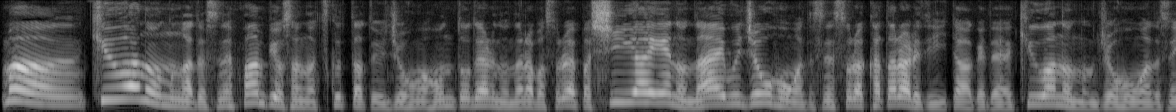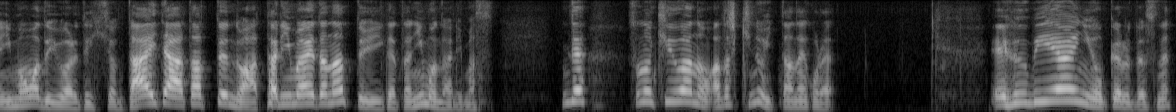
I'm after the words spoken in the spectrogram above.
まあ、Q アノンがですね、パンピオさんが作ったという情報が本当であるのならば、それはやっぱ CIA の内部情報がですね、それは語られていたわけで、Q アノンの情報がですね、今まで言われてきた大体当たってんのは当たり前だなという言い方にもなります。で、その Q アノン、私昨日言ったね、これ。FBI におけるですね、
